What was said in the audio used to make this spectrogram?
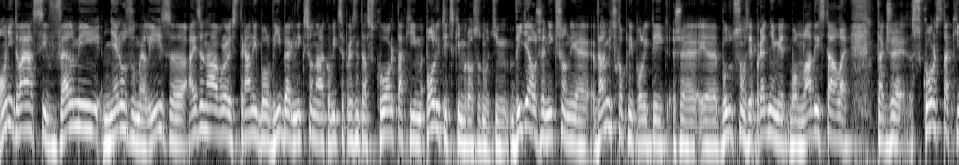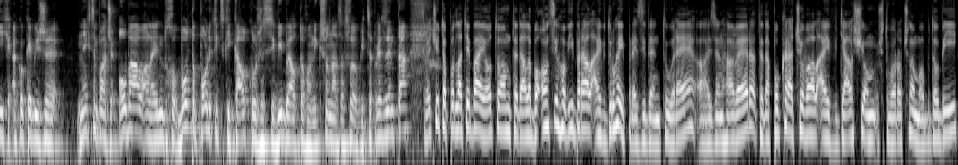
Oni dvaja si veľmi nerozumeli. Z Eisenhowerovej strany bol výber Nixona ako viceprezidenta prezidenta skôr takým politickým rozhodnutím. Videl, že Nixon je veľmi schopný politík, že budúcnosť je pred ním, je, bol mladý stále, takže skôr z takých ako keby, že nechcem povedať, že obav, ale jednoducho bol to politický kalkul, že si vybral toho Nixona za svojho viceprezidenta. Svedčí to podľa teba aj o tom, teda, lebo on si ho vybral aj v druhej prezidentúre, Eisenhower, teda pokračoval aj v ďalšom štvoročnom období.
